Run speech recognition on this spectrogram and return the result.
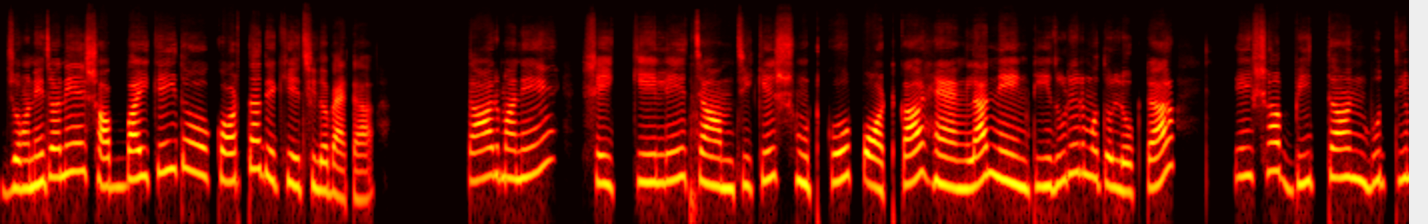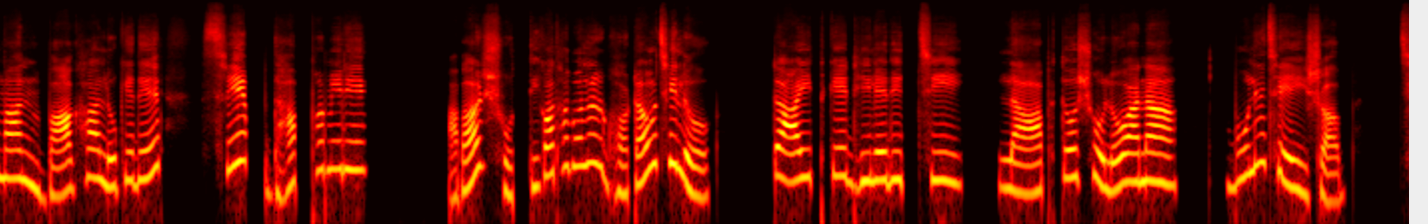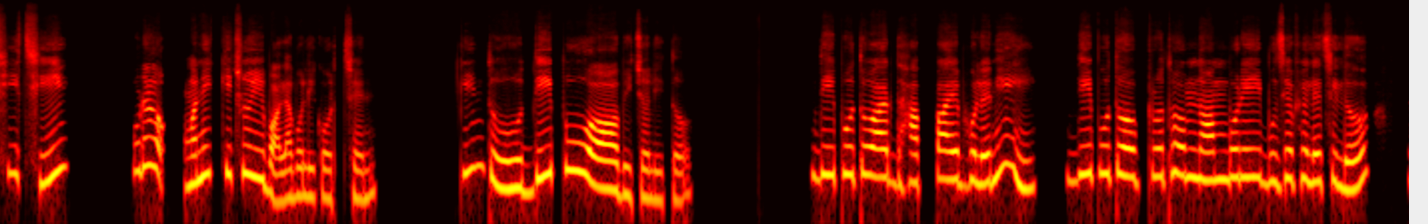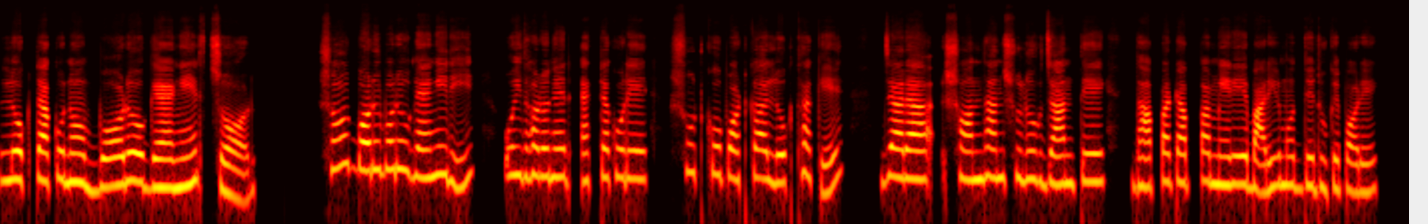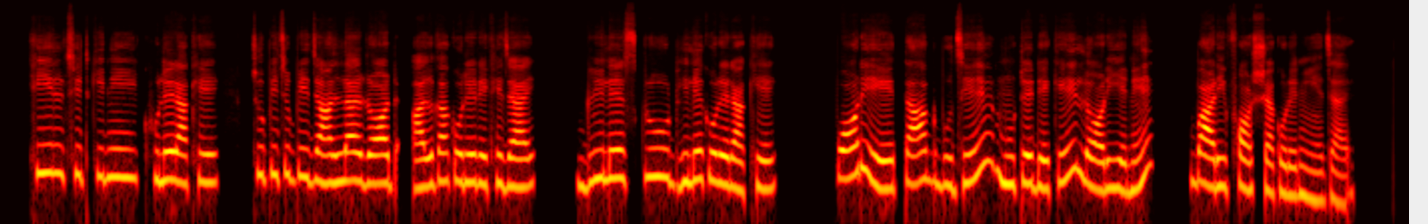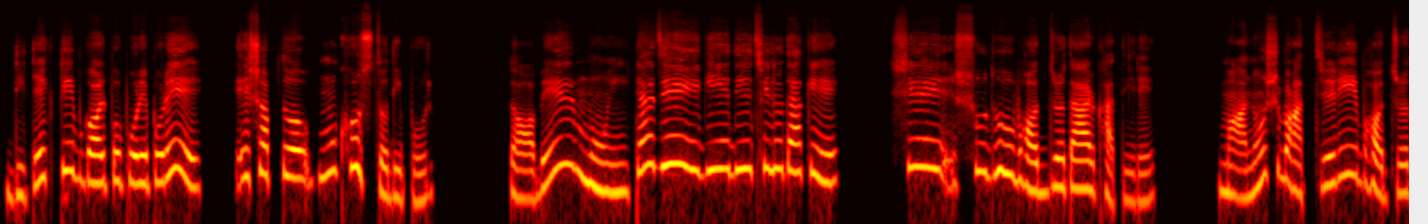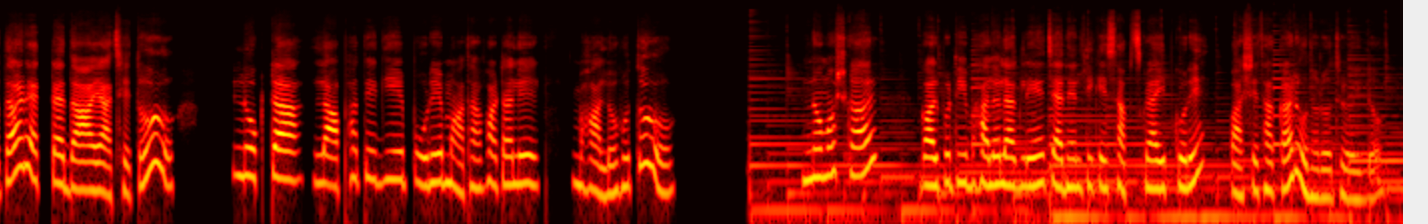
জনে জনে সব্বাইকেই তো কর্তা দেখিয়েছিল ব্যাটা। তার মানে সেই কেলে চামচিকে শুঁটকো পটকা, হ্যাংলা, নেংটি ইঁদুরের মতো লোকটা, এইসব বিদ্বান, বুদ্ধিমান, বাঘা লোকেদের স্রেফ ধাপ্পা মেরে। আবার সত্যি কথা বলার ঘটাও ছিল। টাইটকে ঢিলে দিচ্ছি, লাভ তো ষোলো আনা। বলেছে এইসব। ছি ছি, ওরা অনেক কিছুই বলা বলি করছেন। কিন্তু দীপু অবিচলিত। দীপু তো আর ধাপ্পায় ভোলেনি। দীপু তো প্রথম নম্বরেই বুঝে ফেলেছিল, লোকটা কোনো বড় গ্যাংয়ের চর। সব বড় বড় গ্যাংয়েরই ওই ধরনের একটা করে শুটকো পটকা লোক থাকে যারা সন্ধান সুলুক জানতে ধাপ্পা টাপ্পা মেরে বাড়ির মধ্যে ঢুকে পড়ে। খিল ছিটকিনি খুলে রাখে, চুপি চুপি জানলার রড আলগা করে রেখে যায় গ্রিলের স্ক্রু ঢিলে করে রাখে। পরে তাক বুঝে মুটে ডেকে লরি এনে বাড়ি ফর্সা করে নিয়ে যায়। ডিটেকটিভ গল্প পড়ে পড়ে এসব তো মুখস্থ দীপুর। তবে মইটা যে এগিয়ে দিয়েছিল তাকে সে শুধু ভদ্রতার খাতিরে। মানুষ মাত্রেরই ভদ্রতার একটা দায় আছে তো। লোকটা লাফাতে গিয়ে পড়ে মাথা ফাটালে ভালো হতো। নমস্কার, গল্পটি ভালো লাগলে চ্যানেলটিকে সাবস্ক্রাইব করে পাশে থাকার অনুরোধ রইল।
